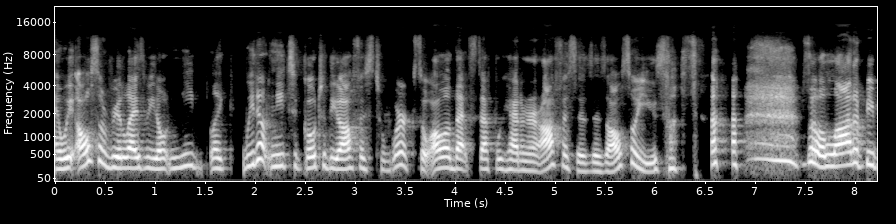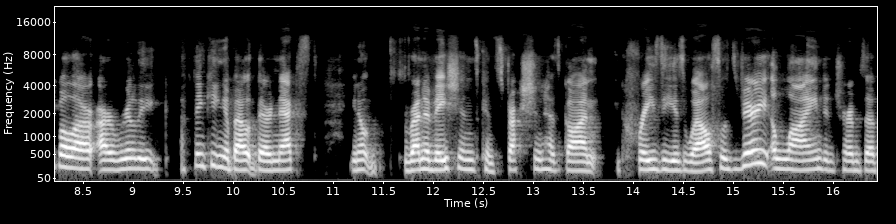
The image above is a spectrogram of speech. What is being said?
And we also realized we don't need like we don't need to go to the office to work. So all of that stuff we had in our offices is also useless. So a lot of people are, are really thinking about their next you know renovations construction has gone crazy as well. So it's very aligned in terms of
